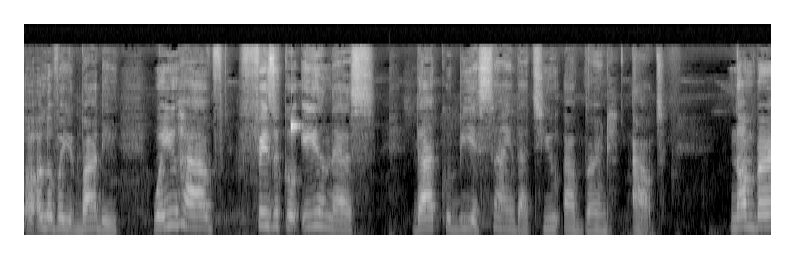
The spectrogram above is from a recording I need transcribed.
all over your body, when you have physical illness, that could be a sign that you are burned out. Number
